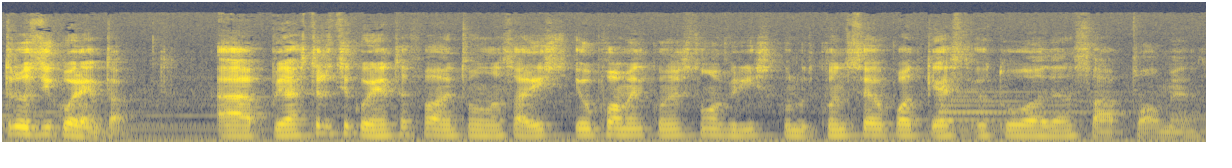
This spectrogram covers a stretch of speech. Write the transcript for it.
13h40. Uh, às 3h40 falam então lançar isto. Eu provavelmente quando estão a ouvir isto, quando, quando sair o podcast, eu estou a dançar provavelmente.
